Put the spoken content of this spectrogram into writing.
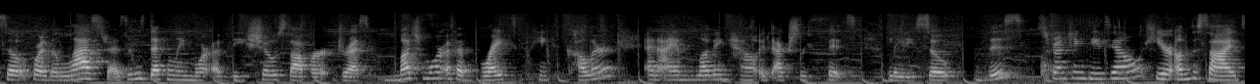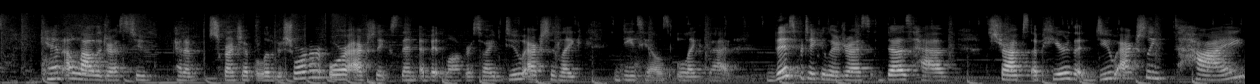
So for the last dress, this is definitely more of the showstopper dress, much more of a bright pink color, and I am loving how it actually fits, ladies. So this scrunching detail here on the sides can allow the dress to kind of scrunch up a little bit shorter or actually extend a bit longer. So I do actually like details like that. This particular dress does have straps up here that do actually tie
